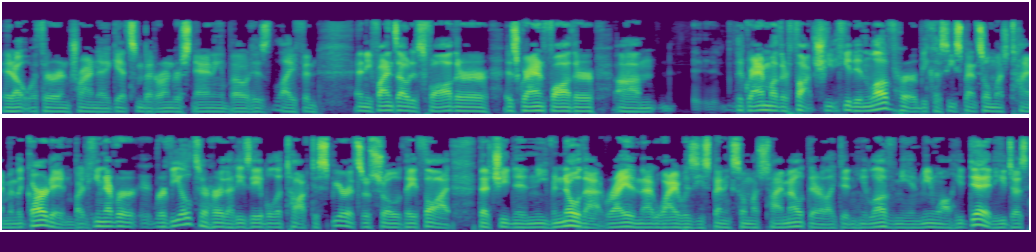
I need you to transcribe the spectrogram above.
it out with her and trying to get some better understanding about his life, and and he finds out his father, his grandfather, um, the grandmother thought she he didn't love her because he spent so much time in the garden, but he never revealed to her that he's able to talk to spirits, or so they thought that she didn't even know that, right? And that why was he spending so much time out there? Like, didn't he love me? And meanwhile, he did. He just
